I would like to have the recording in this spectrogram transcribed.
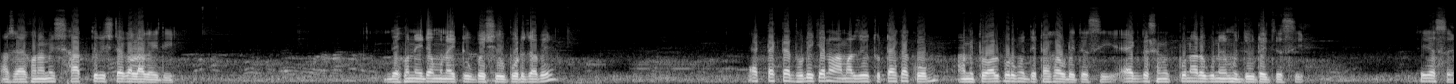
আচ্ছা এখন আমি সাতত্রিশ টাকা লাগাই দিই। দেখুন, এটা মনে হয় একটু বেশি উপরে যাবে। একটা একটা ধরি কেন, আমার যেহেতু টাকা কম, আমি তো অল্পর মধ্যে টাকা উঠাইতেছি। এক দশমিক পনেরো গুণের মধ্যে উঠাইতেছি। ঠিক আছে?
